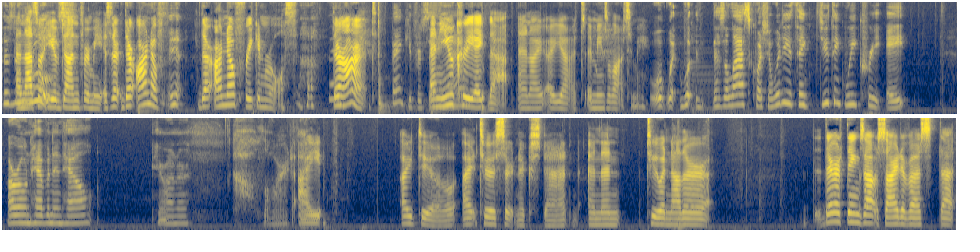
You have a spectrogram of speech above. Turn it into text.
There's no and that's what you've done for me. Is there there are no f- Yeah. There are no freaking rules. there aren't, Thank you for saying. and you that. create that, and I, I yeah, it, it means a lot to me. What, what, what, as a last question, what do you think? Do you think we create our own heaven and hell here on earth? Oh Lord, I I do. I to a certain extent. And then to another there are things outside of us that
